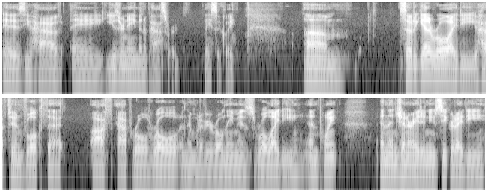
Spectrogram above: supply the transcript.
is you have a username and a password, basically. Um, so to get a role ID, you have to invoke that auth app role role and then whatever your role name is role ID endpoint, and then generate a new secret ID,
